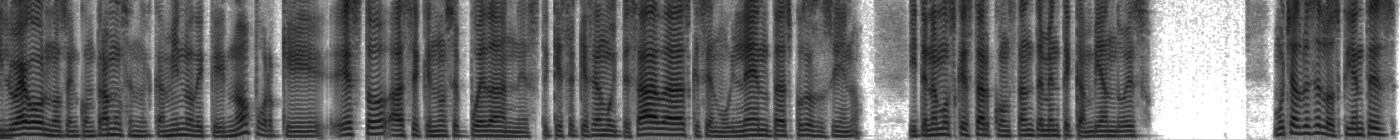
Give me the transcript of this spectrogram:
y luego nos encontramos en el camino de que no, porque esto hace que no se puedan, este, que, se, que sean muy pesadas, que sean muy lentas, cosas así, ¿no? Y tenemos que estar constantemente cambiando eso. Muchas veces los clientes,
